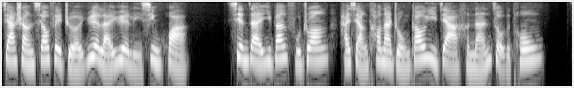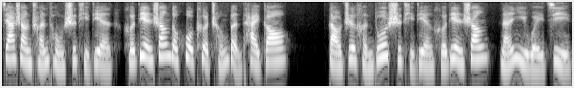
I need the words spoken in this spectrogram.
加上消费者越来越理性化。现在一般服装还想靠那种高溢价很难走得通，加上传统实体店和电商的获客成本太高，导致很多实体店和电商难以为继。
